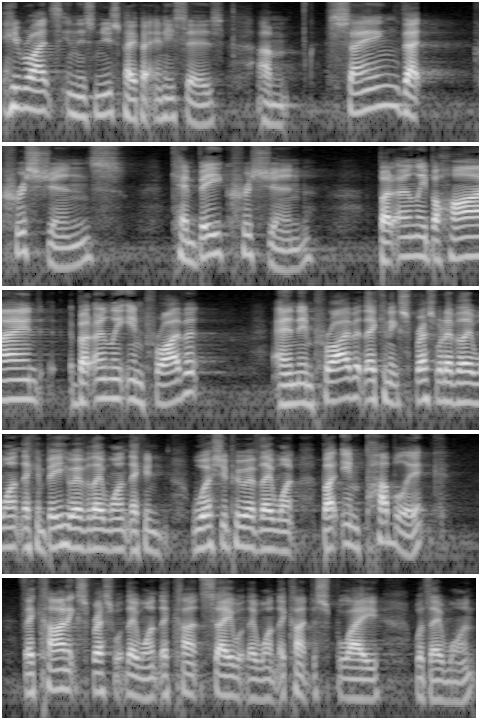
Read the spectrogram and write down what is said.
he writes in this newspaper, and he says, um, saying that Christians can be Christian, but only behind, but only in private and in private, they can express whatever they want, they can be whoever they want, they can worship whoever they want. But in public, they can't express what they want, they can't say what they want, they can't display what they want.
